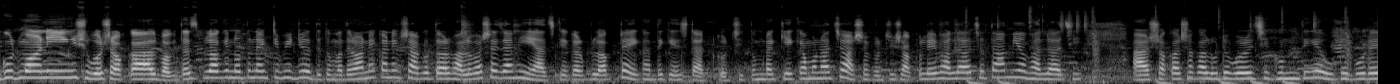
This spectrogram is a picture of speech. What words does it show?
গুড মর্নিং শুভ সকাল। ববিতাস ব্লগে নতুন একটি ভিডিওতে তোমাদের অনেক অনেক স্বাগত আর ভালোবাসা জানিয়ে আজকেকার ব্লগটা এখান থেকে স্টার্ট করছি। তোমরা কে কেমন আছো? আশা করছি সকলেই ভালো আছো, তো আমিও ভালো আছি। আর সকাল সকাল উঠে পড়েছি ঘুম থেকে, উঠে পড়ে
